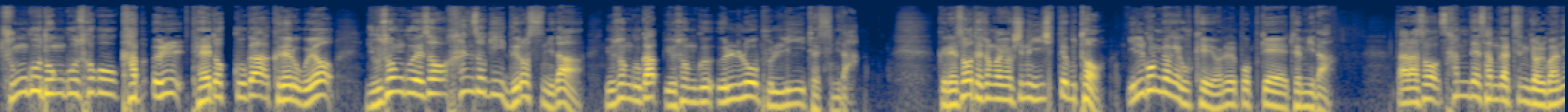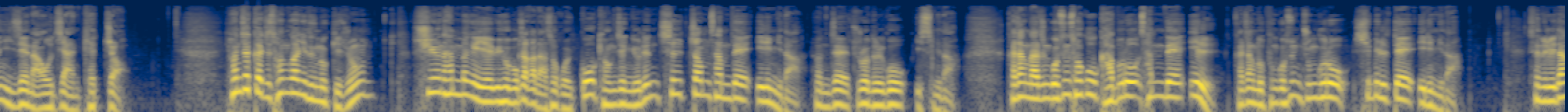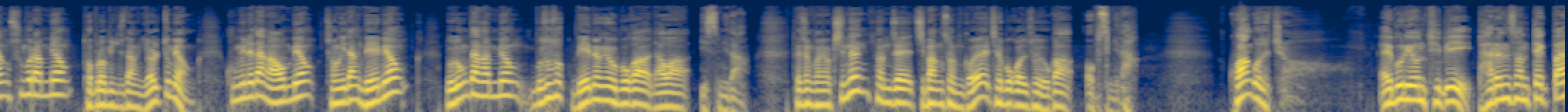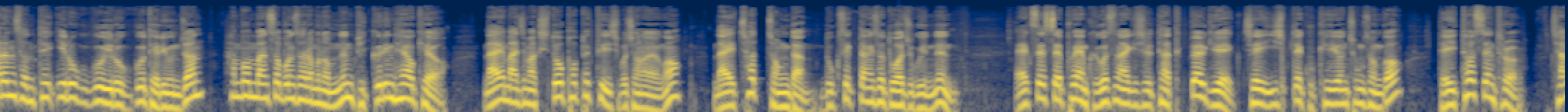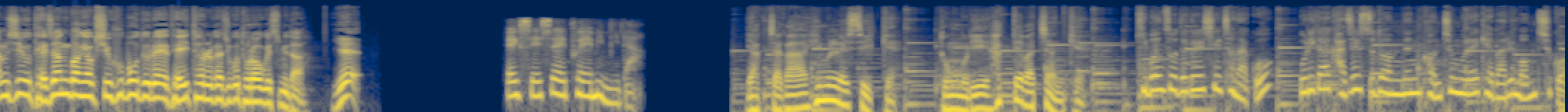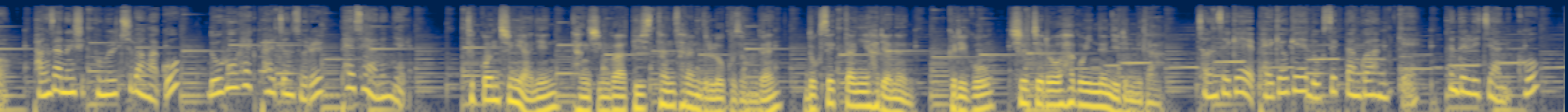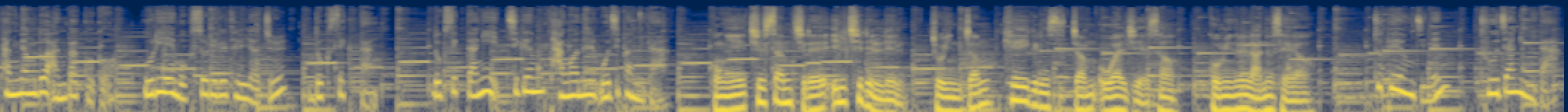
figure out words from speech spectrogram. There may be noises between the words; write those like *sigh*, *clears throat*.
중구, 동구, 서구, 갑을, 대덕구가 그대로고요. 유성구에서 한석이 늘었습니다. 유성구 갑, 유성구 을로 분리됐습니다. 그래서 대전광역시는 20대부터 7명의 국회의원을 뽑게 됩니다. 따라서 3대3 같은 결과는 이제 나오지 않겠죠. 현재까지 선관위 등록 기준 51명의 예비 후보자가 나서고 있고 경쟁률은 7.3대 1입니다. 현재 줄어들고 있습니다. 가장 낮은 곳은 서구 갑으로 3대 1, 가장 높은 곳은 중구로 11대 1입니다. 새누리당 21명, 더불어민주당 12명, 국민의당 9명, 정의당 4명, 노동당 1명, 무소속 4명의 후보가 나와 있습니다. 대전광역시는 현재 지방선거에 재보궐 소요가 없습니다. 광고 듣죠. 에브리온 TV 바른 선택 빠른 선택 1599 1599 대리운전 한 번만 써본 사람은 없는 빅그린 헤어케어 나의 마지막 시도 퍼펙트 25 전화영어 나의 첫 정당 녹색당에서 도와주고 있는 XSFM 그것은 알기 싫다 특별기획 제20대 국회의원 총선거 데이터 센트럴 잠시 후 대전광역시 후보들의 데이터를 가지고 돌아오겠습니다. 예, XSFM입니다. 약자가 힘을 낼 수 있게 동물이 학대받지 않게 기본소득을 실천하고 우리가 가질 수도 없는 건축물의 개발을 멈추고 방사능식품을 추방하고 노후 핵 발전소를 폐쇄하는 일. 특권층이 아닌 당신과 비슷한 사람들로 구성된 녹색당이 하려는 그리고 실제로 하고 있는 일입니다. 전 세계 100여 개의 녹색당과 함께 흔들리지 않고 당명도 안 바꾸고 우리의 목소리를 들려줄 녹색당. 녹색당이 지금 당원을 모집합니다. 02-737-1711 join.kgreens.org에서 고민을 나누세요. 투표용지는 두 장입니다.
